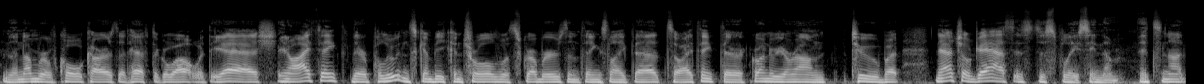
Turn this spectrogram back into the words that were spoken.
and the number of coal cars that have to go out with the ash. You know, I think their pollutants can be controlled with scrubbers and things like that. So I think they're going to be around too. But natural gas is displacing them. It's not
